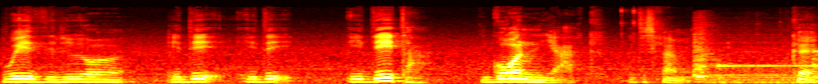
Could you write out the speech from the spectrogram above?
with your edi- edi- Edyta Górniak it is coming. Okay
